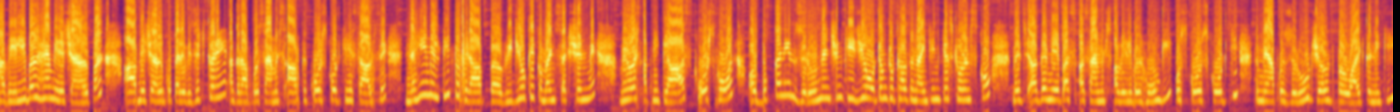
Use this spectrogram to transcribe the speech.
अवेलेबल है मेरे चैनल पर। आप मेरे चैनल को पहले विज़िट करें। अगर आपको असाइनमेंट्स आपके कोर्स कोड के हिसाब से नहीं मिलती तो फिर आप वीडियो के कमेंट सेक्शन में व्यूअर्स अपनी क्लास कोर्स कोड और बुक का नेम ज़रूर मेंशन कीजिए। ऑटम 2019 के स्टूडेंट्स को मैं अगर मेरे पास असाइनमेंट्स अवेलेबल होंगी उस कोर्स कोड की तो मैं आपको ज़रूर जल्द प्रोवाइड करने की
